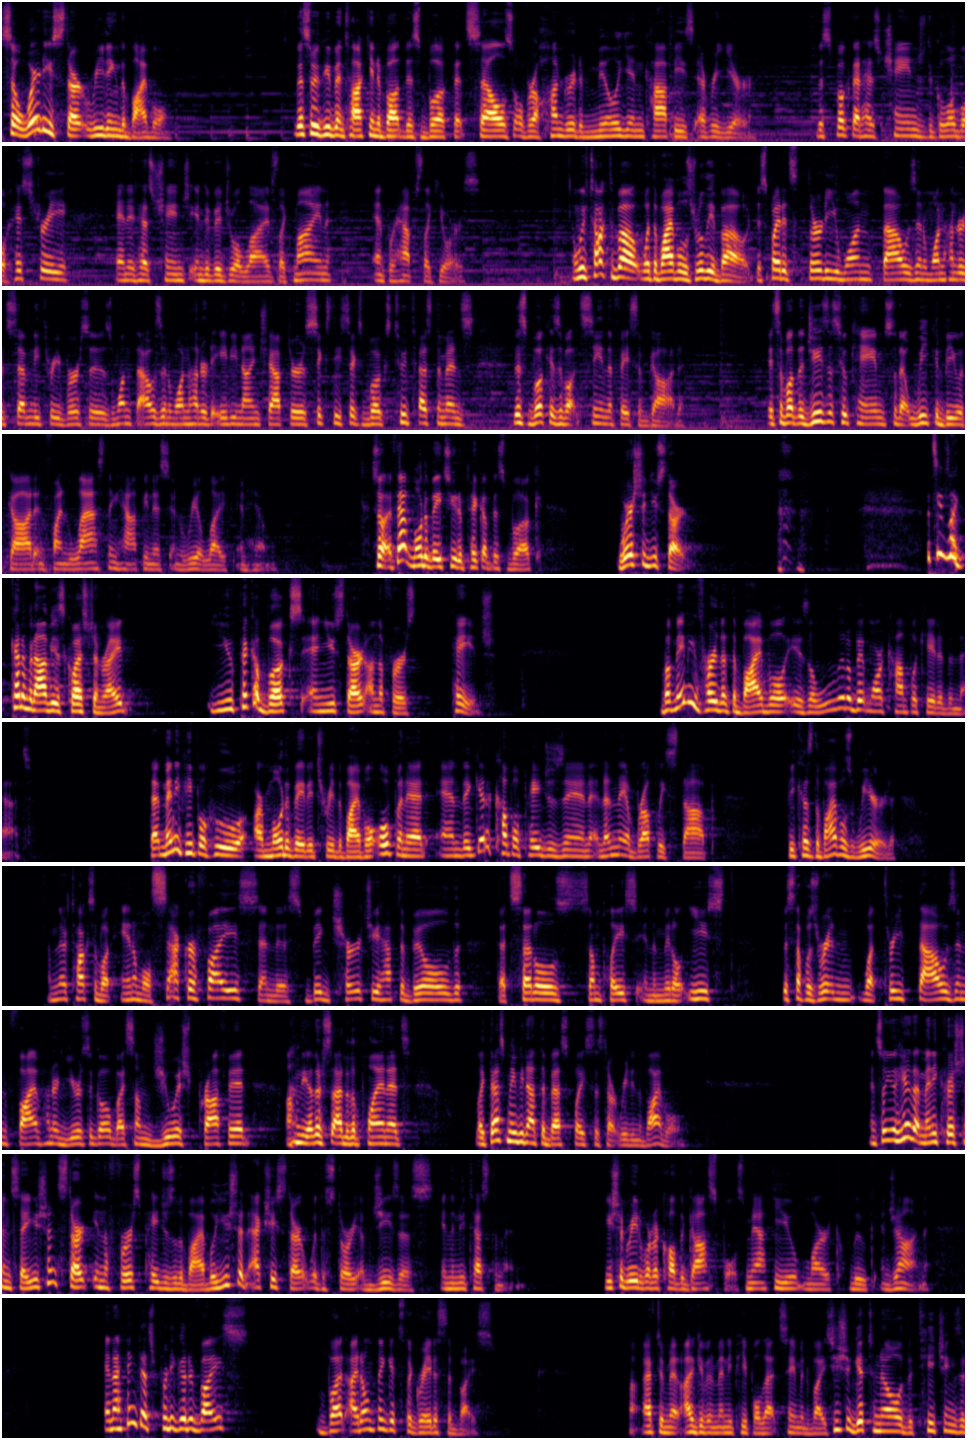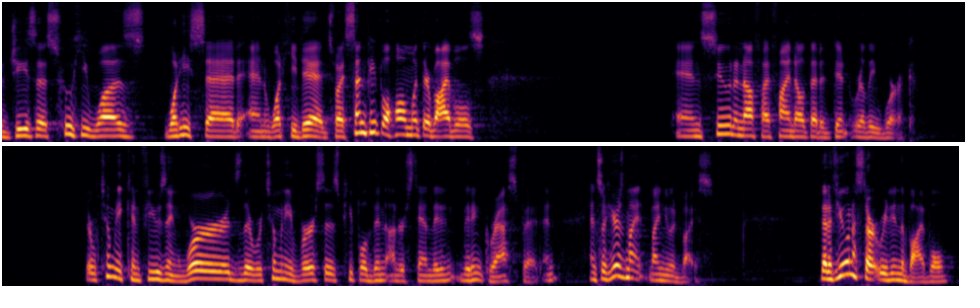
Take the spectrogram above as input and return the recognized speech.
So, where do you start reading the Bible? This week we've been talking about this book that sells over 100 million copies every year. This book that has changed global history and it has changed individual lives like mine and perhaps like yours. And we've talked about what the Bible is really about. Despite its 31,173 verses, 1,189 chapters, 66 books, two testaments, this book is about seeing the face of God. It's about the Jesus who came so that we could be with God and find lasting happiness and real life in Him. So, if that motivates you to pick up this book, where should you start? it seems like kind of an obvious question, right? You pick up books and you start on the first page. But maybe you've heard that the Bible is a little bit more complicated than that. That many people who are motivated to read the Bible open it and they get a couple pages in and then they abruptly stop because the Bible's weird. I mean, there talks about animal sacrifice and this big church you have to build that settles someplace in the Middle East. This stuff was written, what, 3,500 years ago by some Jewish prophet on the other side of the planet. Like, that's maybe not the best place to start reading the Bible. And so you'll hear that many Christians say you shouldn't start in the first pages of the Bible. You should actually start with the story of Jesus in the New Testament. You should read what are called the Gospels Matthew, Mark, Luke, and John. And I think that's pretty good advice, but I don't think it's the greatest advice. I have to admit, I've given many people that same advice. You should get to know the teachings of Jesus, who he was, what he said, and what he did. So I send people home with their Bibles, and soon enough, I find out that it didn't really work. There were too many confusing words, there were too many verses people didn't understand, they didn't, they didn't grasp it. And and so here's my, my new advice that if you want to start reading the Bible,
